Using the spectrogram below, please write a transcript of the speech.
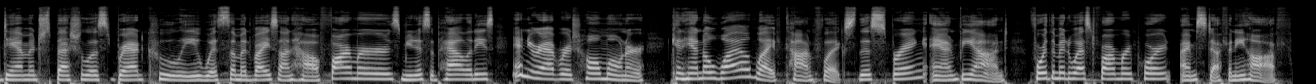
damage specialist Brad Koele with some advice on how farmers, municipalities, and your average homeowner can handle wildlife conflicts this spring and beyond. For the Midwest Farm Report, I'm Stephanie Hoff.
